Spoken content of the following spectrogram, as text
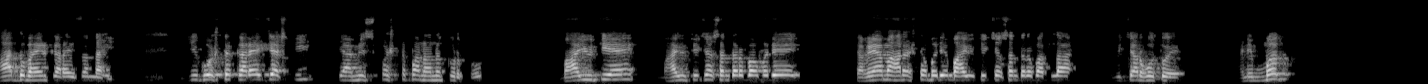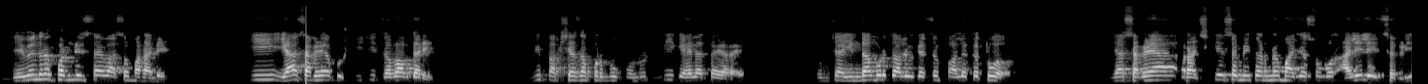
हात बाहेर करायचा नाही. जी गोष्ट करायची असती ती आम्ही स्पष्टपणानं करतो. महायुती आहे. महायुतीच्या संदर्भामध्ये सगळ्या महाराष्ट्रामध्ये महायुतीच्या संदर्भातला विचार होतोय. आणि मग देवेंद्र फडणवीस साहेब असं म्हणाले की या सगळ्या गोष्टीची जबाबदारी मी पक्षाचा प्रमुख म्हणून मी घ्यायला तयार आहे. तुमच्या इंदापूर तालुक्याचं पालकत्व या सगळ्या राजकीय समीकरणं माझ्यासमोर आलेली आहेत सगळी.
